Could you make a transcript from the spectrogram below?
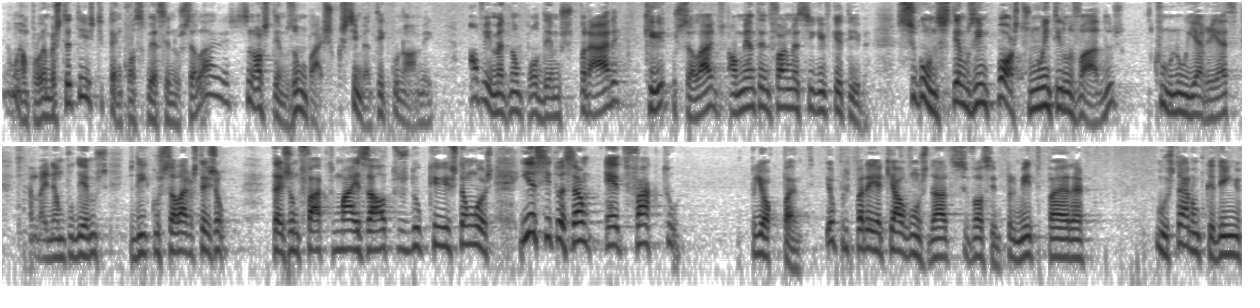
não é um problema estatístico, tem consequência nos salários. Se nós temos um baixo crescimento económico, obviamente não podemos esperar que os salários aumentem de forma significativa. Segundo, se temos impostos muito elevados, como no IRS, também não podemos pedir que os salários estejam, estejam de facto mais altos do que estão hoje. E a situação é de facto preocupante. Eu preparei aqui alguns dados, se você me permite, para mostrar um bocadinho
